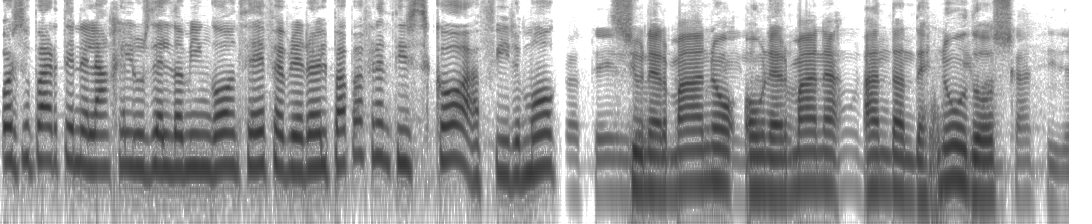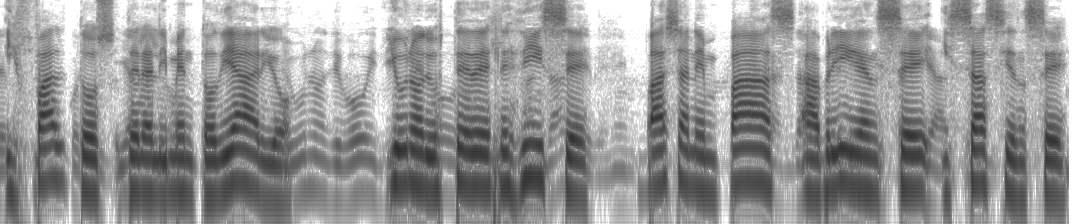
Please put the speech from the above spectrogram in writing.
Por su parte, en el Ángelus del domingo 11 de febrero, el Papa Francisco afirmó Si un hermano o una hermana andan desnudos y faltos del alimento diario, y uno de ustedes les dice, Vayan en paz, abríguense y sáciense,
